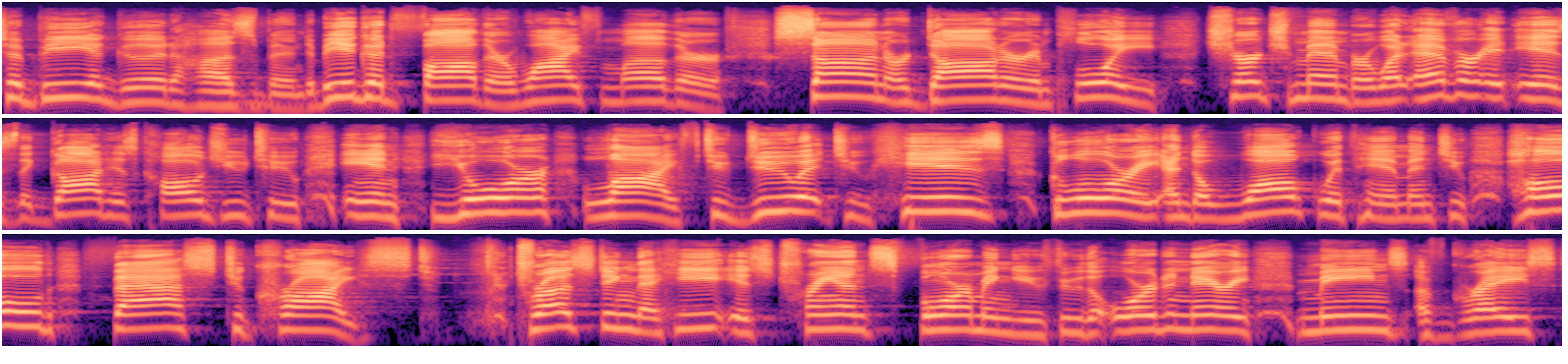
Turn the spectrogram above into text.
to be a good husband, to be a good father, wife, mother, son or daughter, employee, church member, whatever it is that God has called you to in your life, to do it to His glory and to walk with Him and to hold fast to Christ trusting that He is transforming you through the ordinary means of grace.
